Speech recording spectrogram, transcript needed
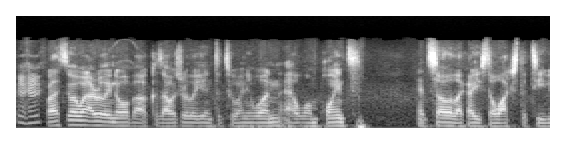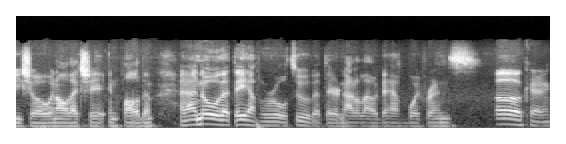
Mhm. But that's the only one I really know about because I was really into 2NE1 at one. And so, like, I used to watch the TV show and all that shit and follow them. And I know that they have a rule too that they're not allowed to have boyfriends. Oh, okay.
